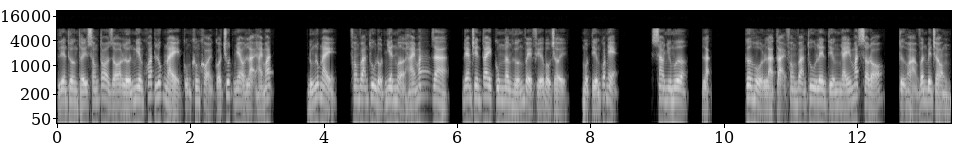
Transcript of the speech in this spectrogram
liên thường thấy sóng to gió lớn nghiêm khoát lúc này cũng không khỏi có chút meo lại hai mắt. Đúng lúc này, phong vãn thu đột nhiên mở hai mắt ra, đem trên tay cung nâng hướng về phía bầu trời, một tiếng quát nhẹ. Sao như mưa lặc cơ hồ là tại phong vãn thu lên tiếng nháy mắt sau đó, tự hỏa vân bên trong,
